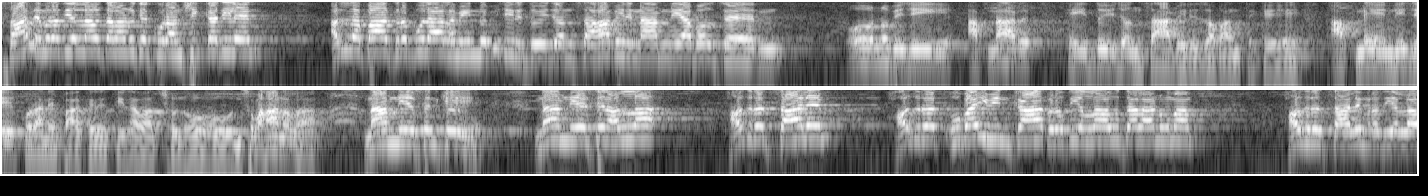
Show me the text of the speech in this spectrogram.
সালেম রাদিয়াল্লাহু তাআলাকে কোরআন শিক্ষা দিলেন। আল্লাহ পাক রব্বুল আলামিন নবীজির দুইজন সাহাবীর নাম নিয়ে বলছেন, ও নবীজি, আপনার এই দুইজন সাহাবীর জবান থেকে আপনি নিজে কোরআনে পাকের তিলাওয়াত শুনুন। সুবহানাল্লাহ। নাম নিয়েছেন কে? নাম নিয়েছেন আল্লাহ হজরত সালেম হজরত উবাই বিন কাব রদিয়াল্লাহু তাআলা আনহুমা। হজরত সালেম রদি আল্লাহ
